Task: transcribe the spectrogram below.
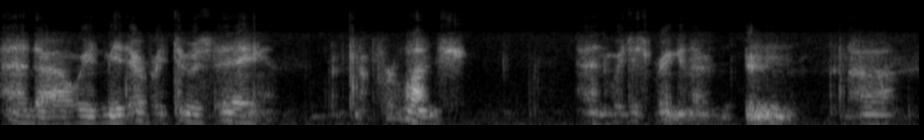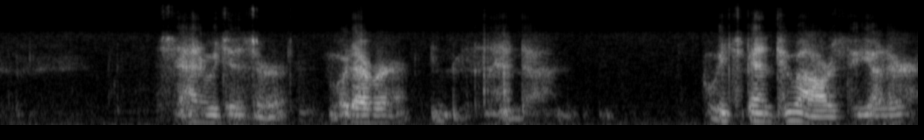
and uh, we'd meet every Tuesday for lunch, and we'd just bring in a, uh, sandwiches or whatever, and uh, we'd spend two hours together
